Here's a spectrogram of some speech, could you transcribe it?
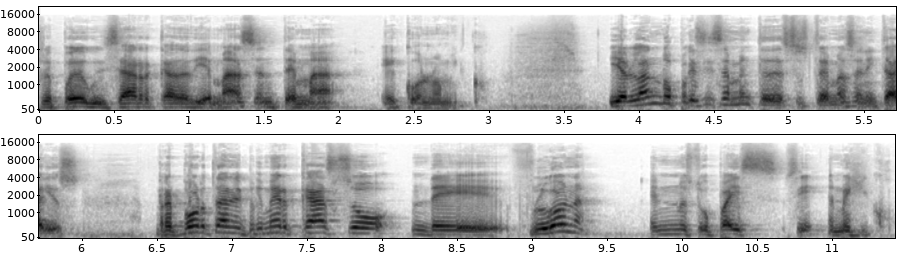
se puede agudizar cada día más en tema económico. Y hablando precisamente de esos temas sanitarios, reportan el primer caso de flurona en nuestro país, sí, en México.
